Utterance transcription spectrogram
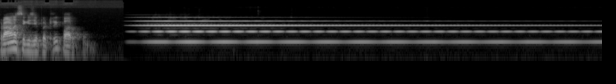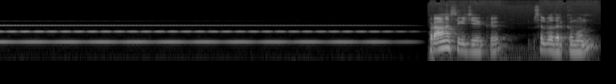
பிராண சிகிச்சை பற்றி பார்ப்போம். பிராண சிகிச்சைக்கு செல்வதற்கு முன்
